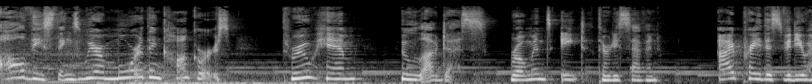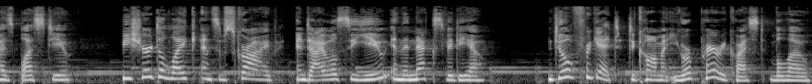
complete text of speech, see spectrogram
all these things, we are more than conquerors through him who loved us. Romans 8 37. I pray this video has blessed you. Be sure to like and subscribe, and I will see you in the next video. Don't forget to comment your prayer request below.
